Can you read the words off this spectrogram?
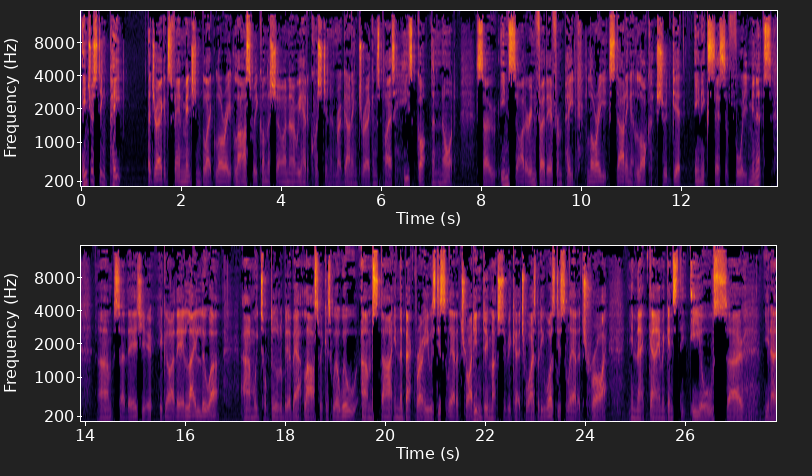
interesting, Pete. A Dragons fan mentioned Blake Lawrie last week on the show. I know we had a question regarding Dragons players. He's got the nod. So, insider info there from Pete. Laurie starting at lock should get in excess of 40 minutes. Um, so, there's your, your guy there. Leilua, um, we talked a little bit about last week as well. Will um, start in the back row. He was disallowed a try. Didn't do much Supercoach wise, but he was disallowed a try in that game against the Eels. So, you know,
